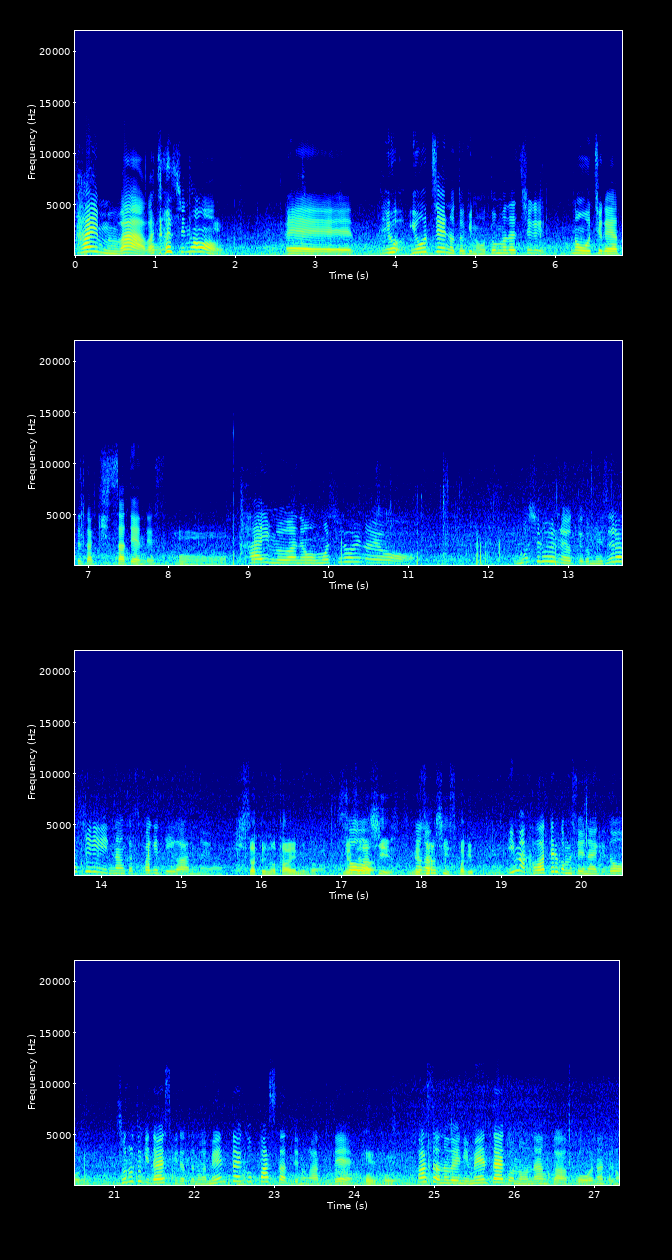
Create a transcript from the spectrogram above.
タイムは私の、はい。えーよ幼稚園の時のお友達のお家がやってた喫茶店です。はタイムはね面白いのよ。面白いのよっていうか珍しいなんかスパゲティがあるのよ。あ喫茶店のタイムが。珍しい珍しいスパゲッテ今変わってるかもしれないけど、その時大好きだったのが明太子パスタっていうのがあってィはいはいパスタの上に明太子のなんかこうなんていうの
